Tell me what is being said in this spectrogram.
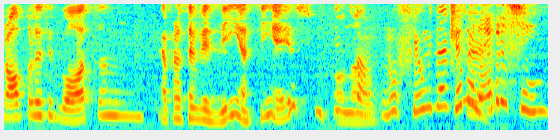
Metrópolis e Gotham é pra ser vizinha, assim, é isso? Ou Então, não? no filme deve Que eu ser. me lembre, sim.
